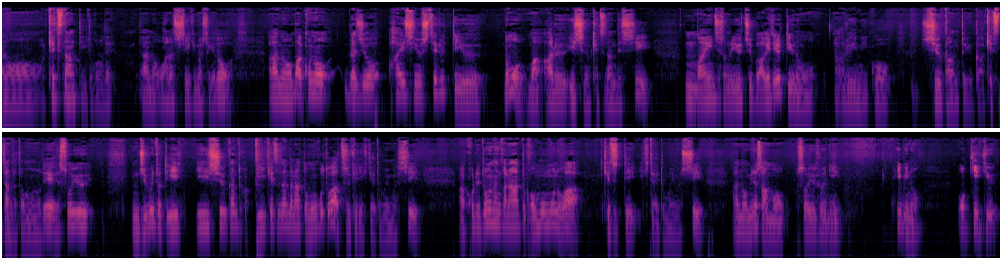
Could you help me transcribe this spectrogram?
の、決断っていうところで、あの、お話ししていきましたけど、あの、まあ、このラジオ配信をしてるっていうのも、まあ、ある一種の決断ですし、うん、毎日その YouTube を上げてるっていうのも、ある意味、こう、習慣というか決断だと思うので、そういう自分にとっていいいい習慣とか、いい決断だなと思うことは続けていきたいと思いますし、あ、これどうなんかなとか思うものは削っていきたいと思いますし、あの、皆さんもそういうふうに、日々の大きい、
